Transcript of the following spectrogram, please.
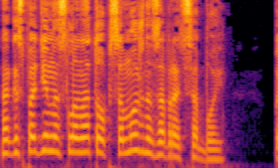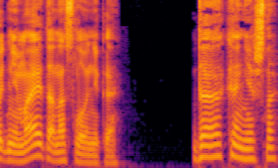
«А господина слонотопса можно забрать с собой?» Поднимает она слоника. «Да, конечно».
